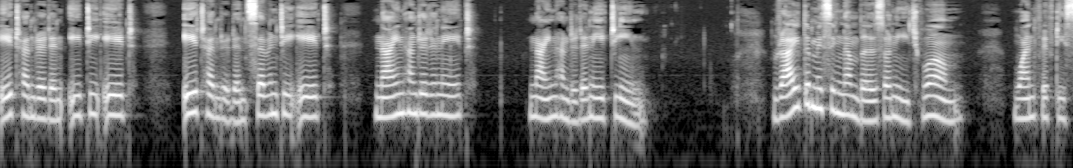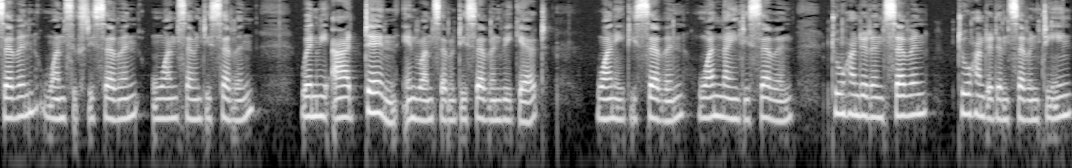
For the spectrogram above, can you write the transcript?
888, 878, 908, 918. Write the missing numbers on each worm 157, 167, 177. When we add 10 in 177, we get 187, 197, 207, 217,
